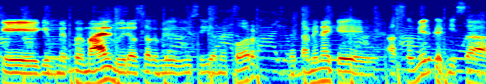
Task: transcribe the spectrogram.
que, que me fue mal, me hubiera gustado que me hubiese ido mejor. Pero también hay que asumir que quizá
